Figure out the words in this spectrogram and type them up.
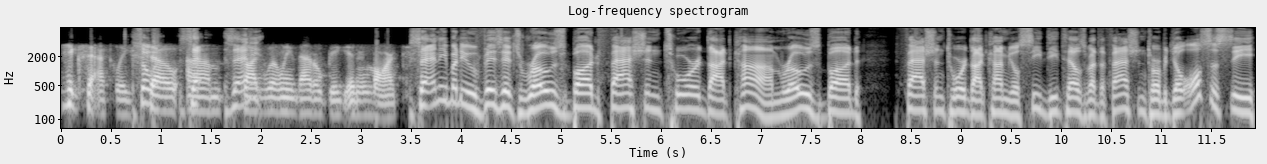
Exactly. So, so, so, um, so God any, willing, that'll be in March. So anybody who visits rosebudfashiontour.com, rosebudfashiontour.com, you'll see details about the fashion tour, but you'll also see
